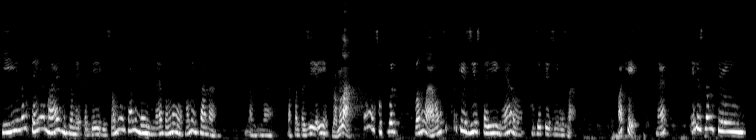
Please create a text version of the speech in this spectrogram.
que não tenha mais no planeta deles. Vamos entrar no mundo, né? Vamos, vamos entrar na, na, na, na fantasia aí? Vamos lá. Então, vamos supor, vamos lá, vamos supor que exista aí, né? Uns ETzinhos lá. Ok, né? Eles não têm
